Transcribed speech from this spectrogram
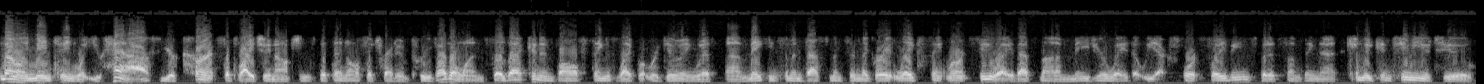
not only maintain what you have, your current supply chain options, but then also try to improve other ones. So that can involve things like what we're doing with uh, making some investments in the Great Lakes St. Lawrence Seaway. That's not a major way that we export soybeans, but it's something that can we continue to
